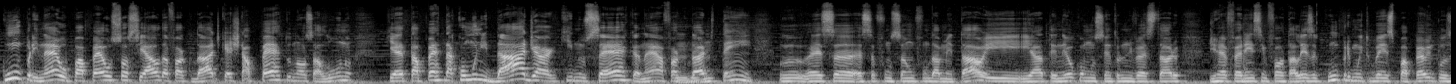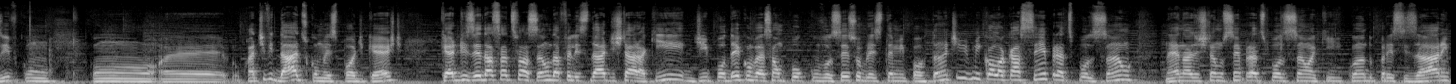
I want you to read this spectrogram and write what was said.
cumpre né, o papel social da faculdade, que é estar perto do nosso aluno, que é estar perto da comunidade que nos cerca, né? A faculdade uhum. tem uh, essa, essa função fundamental e, e, a Ateneu, como centro universitário de referência em Fortaleza, cumpre muito bem esse papel, inclusive com, com, é, com atividades como esse podcast. Quero dizer da satisfação, da felicidade de estar aqui, de poder conversar um pouco com você sobre esse tema importante e me colocar sempre à disposição. Né? Nós estamos sempre à disposição aqui quando precisarem,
